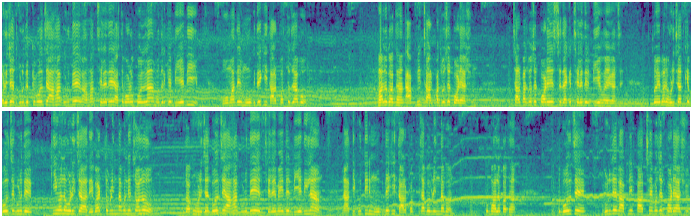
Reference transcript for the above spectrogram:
হরিচাঁদ গুরুদেবকে বলছে, আহা গুরুদেব, আমার ছেলেদের এত বড় করলাম ওদেরকে বিয়ে দিই বৌমাদের মুখ দেখি, তারপর তো যাব। ভালো কথা, আপনি চার পাঁচ বছর পরে আসুন। চার পাঁচ বছর পরে এসছে, দেখে ছেলেদের বিয়ে হয়ে গেছে। তো এবার হরিচাঁদকে বলছে গুরুদেব, কি হলো হরিচাঁদ, এবার তো বৃন্দাবনে চলো। তখন হরিচাঁদ বলছে, আহা গুরুদেব, ছেলে মেয়েদের বিয়ে দিলাম, নাতিপুতির মুখ দেখি, তারপর যাব বৃন্দাবন। খুব ভালো কথা। তো বলছে গুরুদেব, আপনি পাঁচ, ছয় বছর পরে আসুন।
